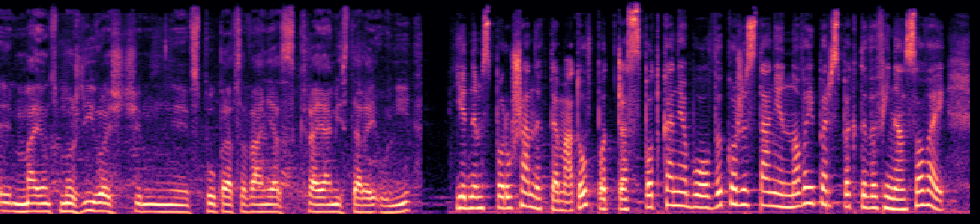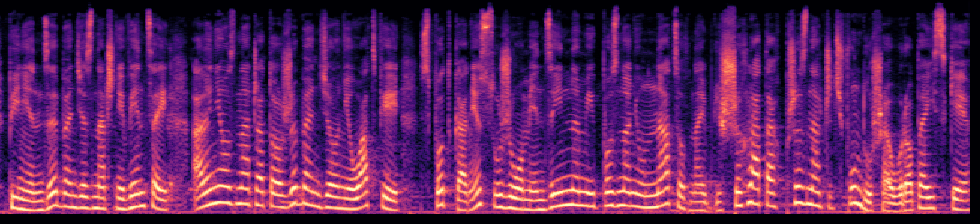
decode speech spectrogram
y, mając możliwość współpracowania z krajami starej Unii. Jednym z poruszanych tematów podczas spotkania było wykorzystanie nowej perspektywy finansowej. Pieniędzy będzie znacznie więcej, ale nie oznacza to, że będzie o nie łatwiej. Spotkanie służyło m.in. poznaniu na co w najbliższych latach przeznaczyć fundusze europejskie.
